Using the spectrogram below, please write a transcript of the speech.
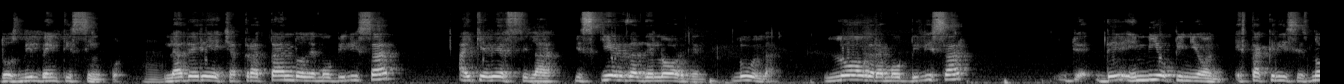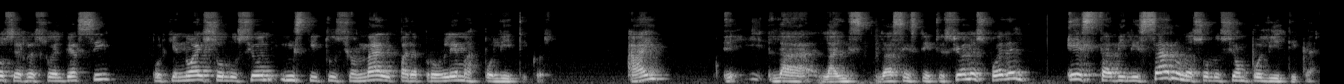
2025. La derecha tratando de movilizar, hay que ver si la izquierda del orden, Lula, logra movilizar. en mi opinión, esta crisis no se resuelve así, porque no hay solución institucional para problemas políticos. Hay, eh, las instituciones pueden estabilizar una solución política,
